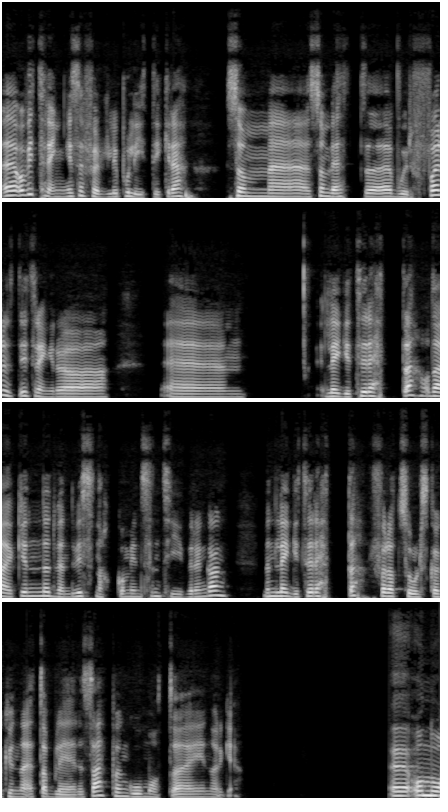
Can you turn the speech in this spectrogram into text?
Uh, og vi trenger selvfølgelig politikere som, uh, som vet hvorfor de trenger å legge til rette. Og det er jo ikke nødvendigvis snakk om insentiver engang, men legge til rette for at sol skal kunne etablere seg på en god måte i Norge. Og nå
